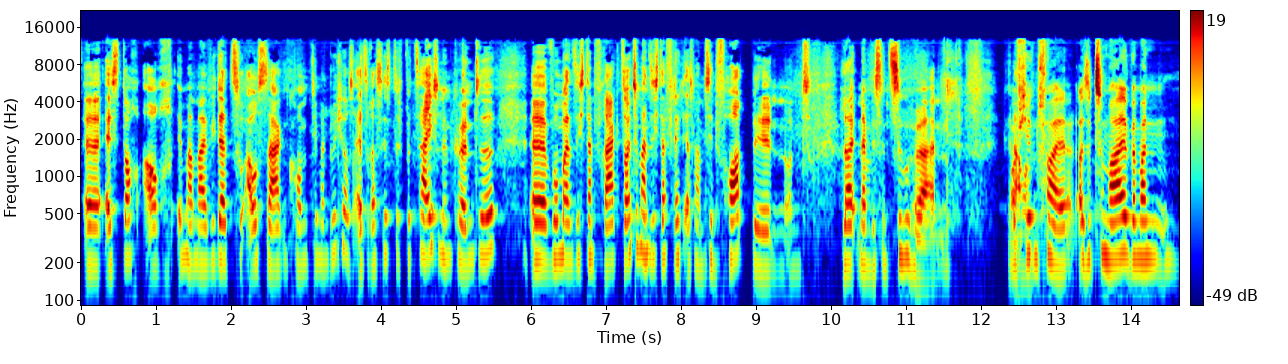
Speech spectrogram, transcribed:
äh, es doch auch immer mal wieder zu Aussagen kommt, die man durchaus als rassistisch bezeichnen könnte, äh, wo man sich dann fragt, sollte man sich da vielleicht erstmal ein bisschen fortbilden und Leuten ein bisschen zuhören. Genau. Auf jeden Fall. Also zumal, wenn man,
